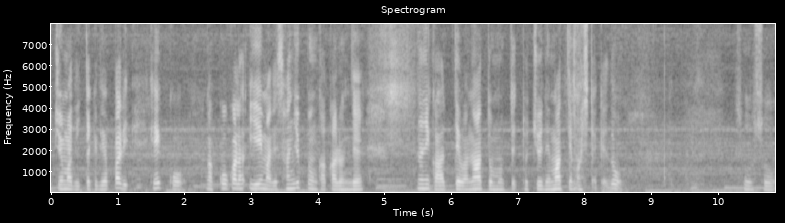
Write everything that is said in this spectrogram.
途中まで行ったけどやっぱり結構学校から家まで30分かかるんで何かあってはなと思って途中で待ってましたけど。そうそう。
